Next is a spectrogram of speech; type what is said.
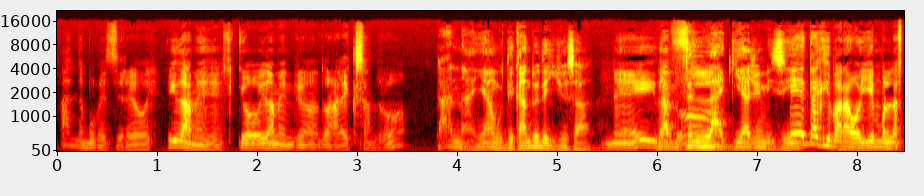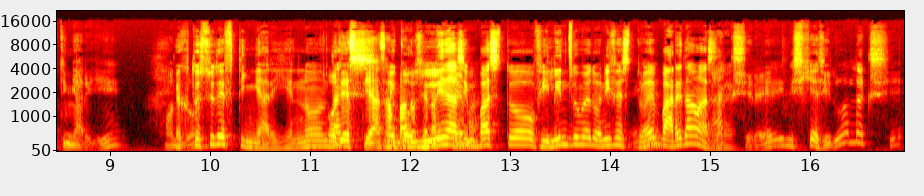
Αν δεν που παίζει ρε, όχι. Είδαμε, δυο- είδαμε τον Αλέξανδρο, Παναγιά μου, ούτε καν το τελειώσα. ναι, είδα Τα το. βλακία και Ε, μισή. εντάξει, η παραγωγή είναι πολλά φτηνιάρικη. όντως. Εκτός του δευτινιάρικη, ενώ Ότι εντάξει, εστιάσαν ε, πάνω σε ένα κολλή θα θέμα. συμπάσει το φιλίν του με τον ύφεστο, ε, παρέτα μας ρε. Εντάξει ρε, είναι η σχέση του, εντάξει.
